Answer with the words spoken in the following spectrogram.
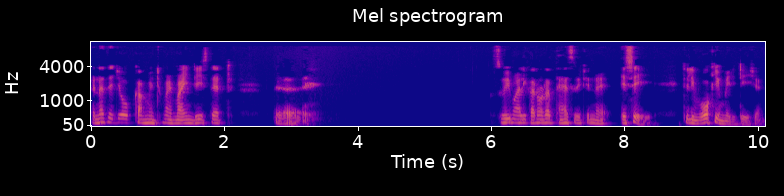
another joke come into my mind is that the Suvimali Karunarath has written an essay telling walking meditation.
